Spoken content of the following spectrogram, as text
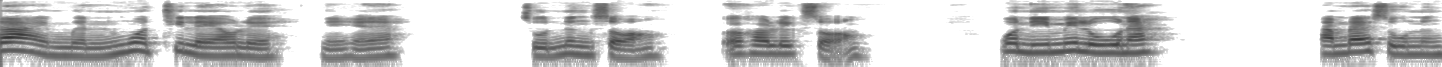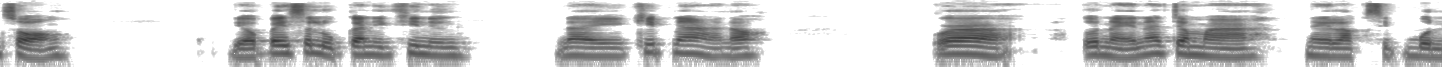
ได้เหมือนงวดที่แล้วเลยนี่เห็นไหมศูนย์หนึ่งสองก็เข้าเลขสองงวดนี้ไม่รู้นะทำได้ศูนย์หนึ่งสองเดี๋ยวไปสรุปกันอีกทีหนึ่งในคลิปหน้าเนาะว่าตัวไหนน่าจะมาในหลักสิบบน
